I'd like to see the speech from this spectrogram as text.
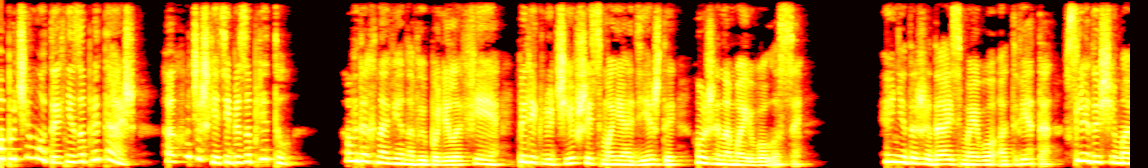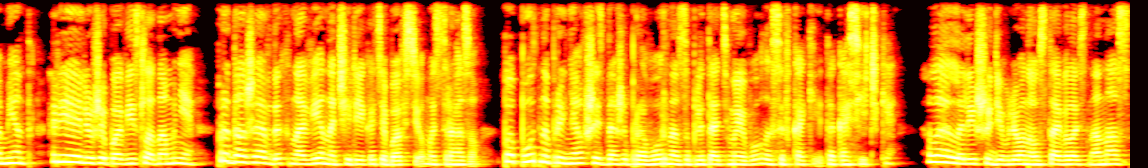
А почему ты их не заплетаешь? А хочешь, я тебе заплету?» Вдохновенно выпалила фея, переключившись с моей одежды уже на мои волосы. И не дожидаясь моего ответа, в следующий момент Риэль уже повисла на мне, продолжая вдохновенно чирикать обо всем и сразу, попутно принявшись даже проворно заплетать мои волосы в какие-то косички. Лайла лишь удивленно уставилась на нас,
